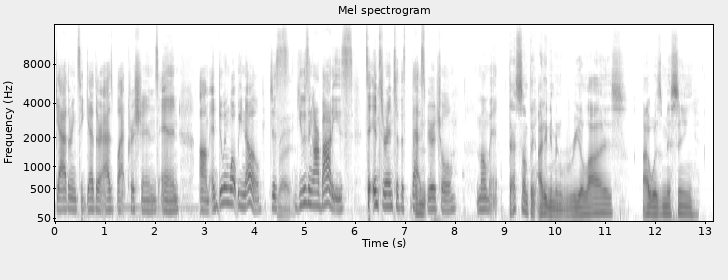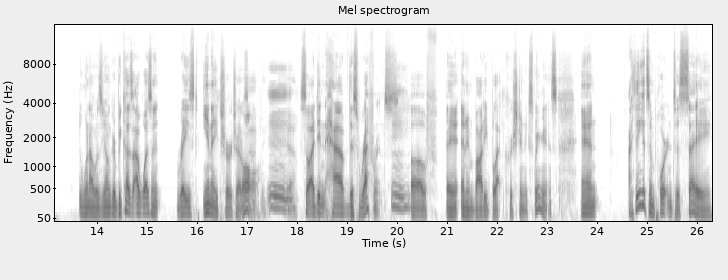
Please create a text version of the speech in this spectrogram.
gathering together as Black Christians and um, and doing what we know, just Right. using our bodies to enter into the, that spiritual moment. That's something I didn't even realize I was missing when I was younger because I wasn't raised in a church at all. yeah So I didn't have this reference of a, an embodied black Christian experience. And I think it's important to say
